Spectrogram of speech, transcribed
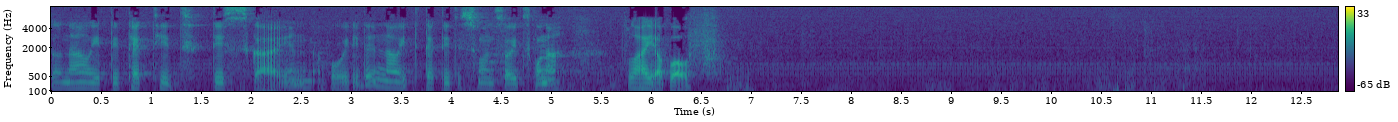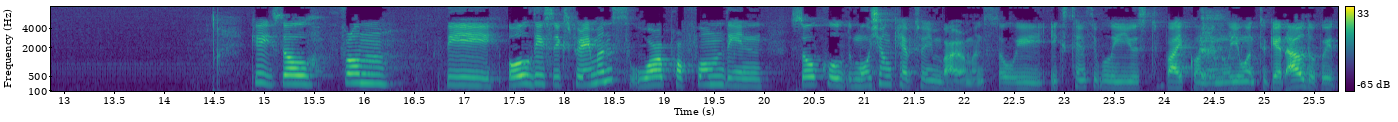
So now it detected this guy and avoided it. And now it detected this one, so it's gonna fly above. Okay, so from the all these experiments were performed in so-called motion capture environments. So we extensively used Vicon and we want to get out of it.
